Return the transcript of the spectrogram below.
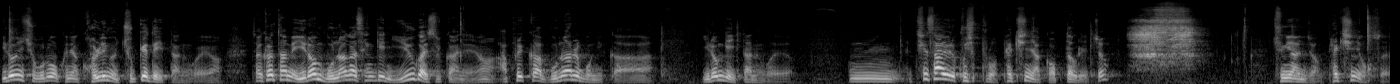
이런 식으로 그냥 걸리면 죽게 돼 있다는 거예요. 자 그렇다면 이런 문화가 생긴 이유가 있을 거 아니에요. 아프리카 문화를 보니까 이런 게 있다는 거예요. 음, 치사율 90%, 백신이 아까 없다고 그랬죠? 중요한 점, 백신이 없어요.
